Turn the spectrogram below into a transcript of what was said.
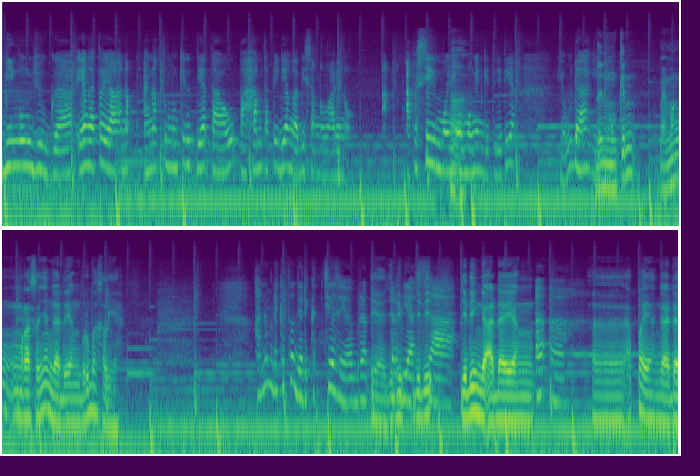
bingung juga. Ya nggak tahu ya anak-anak tuh mungkin dia tahu paham tapi dia nggak bisa ngeluarin "Oh, a- apa sih mau Ah. diomongin gitu. Jadi ya ya udah gitu. Dan mungkin memang merasanya nggak ada yang berubah kali ya? Karena mereka tuh dari kecil sih ya berapa Iya, jadi- terbiasa. jadi- jadi nggak ada yang Uh-uh. eh, apa ya nggak ada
